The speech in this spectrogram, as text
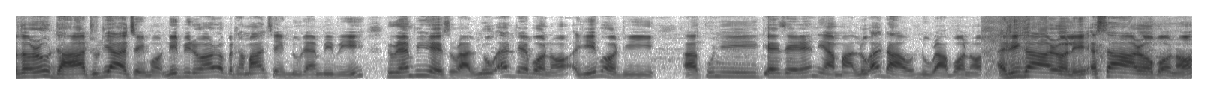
တော်တော်တို့ဒါဒုတိယအချိန်ပေါ့နေပြည်တော်ကတော့ပထမအချိန်လှူဒန်းပြီးပြီလှူဒန်းပြီးတယ်ဆိုတာလိုအပ်တဲ့ပေါ့နော်အရေးပေါ်ဒီအာကုညီကယ်ဆယ်တဲ့နေရာမှာလိုအပ်တာကိုလှူတာပေါ့နော်အဓိကကတော့လေအစကတော့ပေါ့နော်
